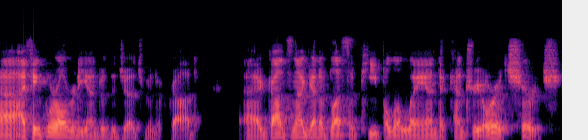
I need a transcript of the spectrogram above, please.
Uh, I think we're already under the judgment of God. Uh, God's not going to bless a people, a land, a country, or a church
